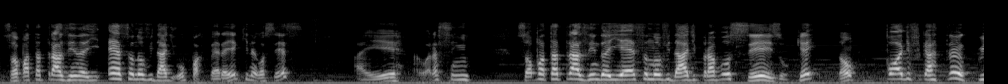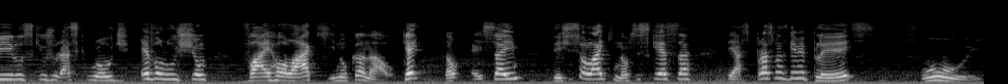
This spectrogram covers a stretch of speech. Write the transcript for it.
Só pra tá trazendo aí essa novidade. Opa, pera aí, que negócio é esse? Aê, agora sim só para estar tá trazendo aí essa novidade para vocês, ok? Então pode ficar tranquilos que o Jurassic World Evolution vai rolar aqui no canal, ok? Então é isso aí, deixe seu like, não se esqueça, até as próximas gameplays, fui!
